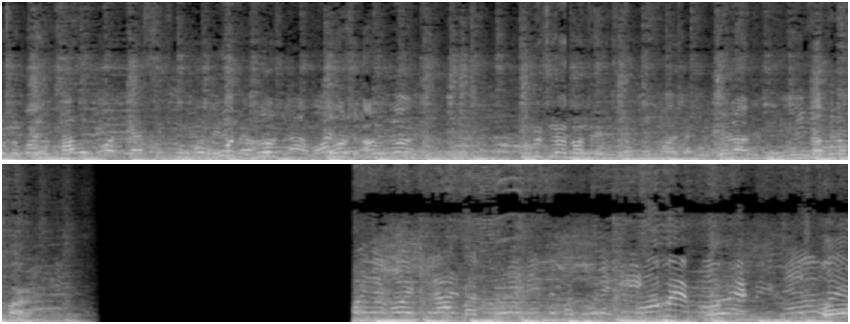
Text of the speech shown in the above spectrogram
Otvorimo šampanju. Alo budi, ja sam budi. Budi, može. Da, može. Može, alo budi. Kupit ću ja dva, tri litra. Može. Jer radim i zato imam pare. Ovo je moj kralj mature, mister mature i... Ovo je pobednik. Nešto je...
